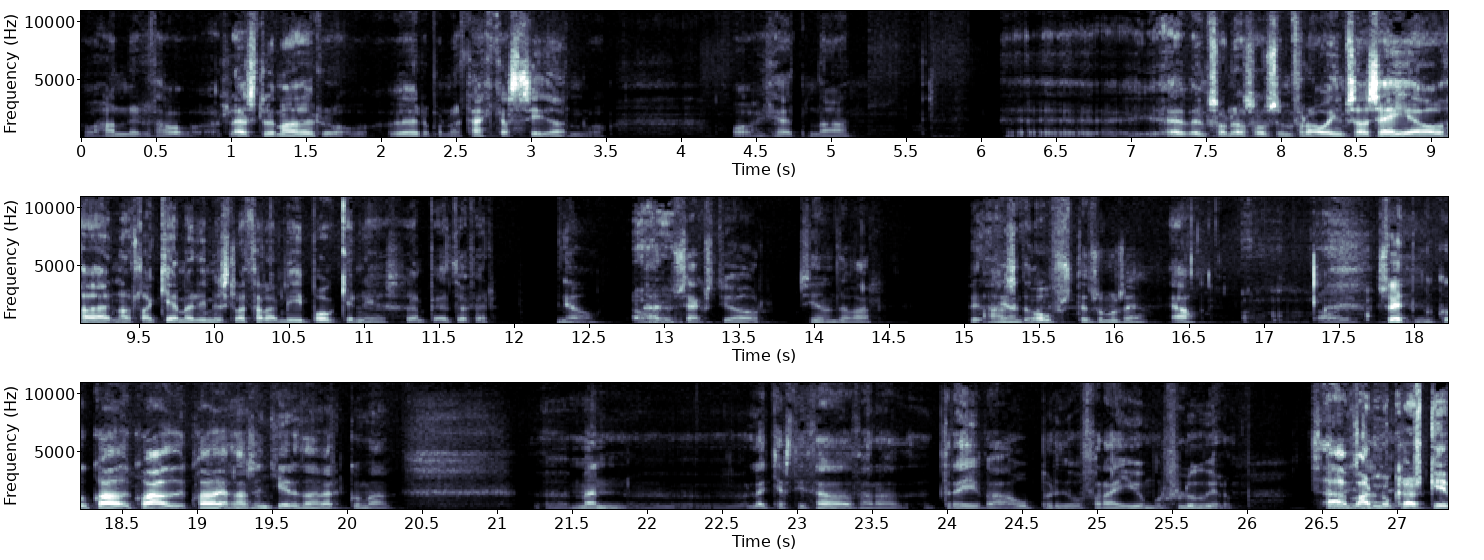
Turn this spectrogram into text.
og hann er þá hlæslumadur og við erum búin að tekkast síðan og, og hérna uh, hefum svona svo sem frá íms að segja og það er náttúrulega kemur ímislega fram í bókinni sem betur fyrr já. Það eru 60 ár síðan þetta var. Síðan þetta sko. hófst, ef svo má segja. já, Sveit, hvað, hvað, hvað er það sem gerir það að verkum að uh, menn uh, leggjast í það að fara að dreifa ábyrði og fræjum úr flugvélum? það var nú kannski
